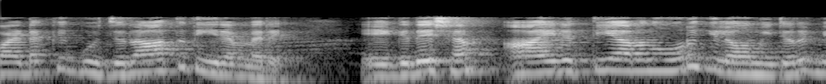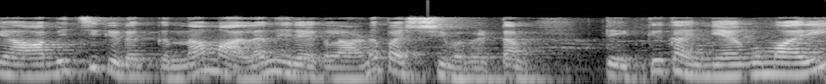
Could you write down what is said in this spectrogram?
വടക്ക് ഗുജറാത്ത് തീരം വരെ. ഏകദേശം ആയിരത്തി അറുന്നൂറ് കിലോമീറ്റർ വ്യാപിച്ച് കിടക്കുന്ന മലനിരകളാണ് പശ്ചിമഘട്ടം. തെക്ക് കന്യാകുമാരി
